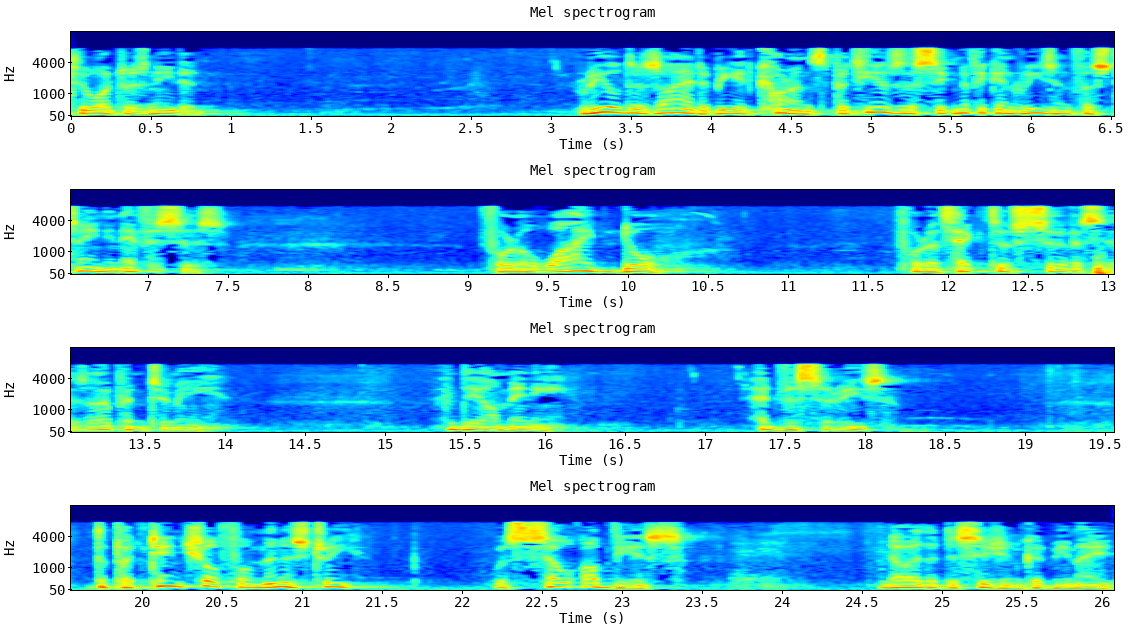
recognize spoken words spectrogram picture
to what was needed. Real desire to be at Corinth, but here's the significant reason for staying in Ephesus for a wide door for effective service has opened to me. And there are many adversaries. The potential for ministry was so obvious, no other decision could be made.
